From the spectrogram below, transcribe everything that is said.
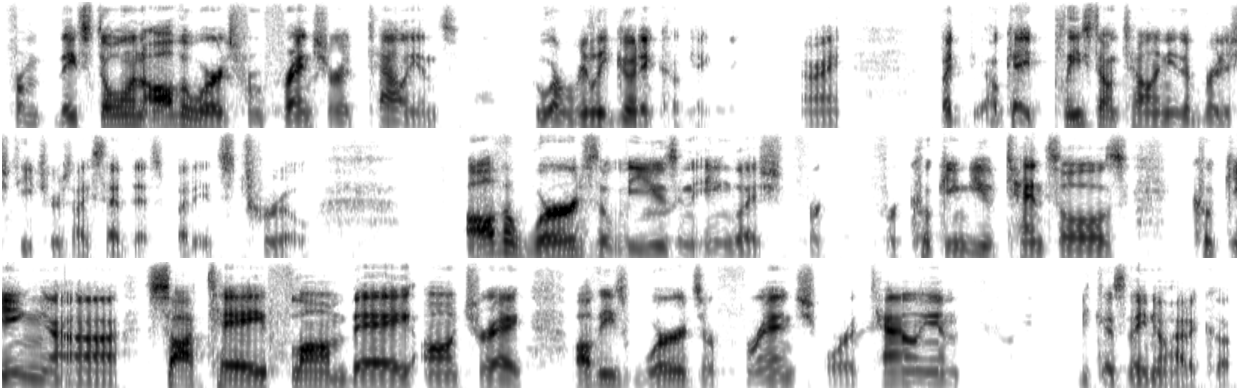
From they've stolen all the words from French or Italians who are really good at cooking. All right. But okay, please don't tell any of the British teachers I said this, but it's true. All the words that we use in English for for cooking utensils, cooking uh, saute, flambe, entree, all these words are French or Italian because they know how to cook.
